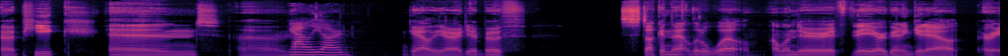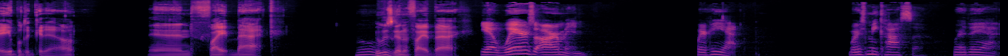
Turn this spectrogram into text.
Uh, Pieck and um, Galliard. Galliard, you're both stuck in that little well. I wonder if they are going to get out or able to get out and fight back. Ooh. Who's going to fight back? Yeah, where's Armin? Where he at? Where's Mikasa? Where are they at?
